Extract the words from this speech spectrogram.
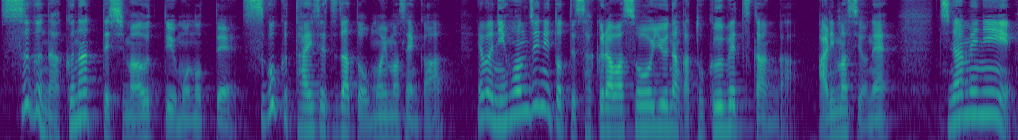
すぐなくなってしまうっていうものってすごく大切だと思いませんか？やっぱ日本人にとって桜はそういうなんか特別感がありますよね。ちなみに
